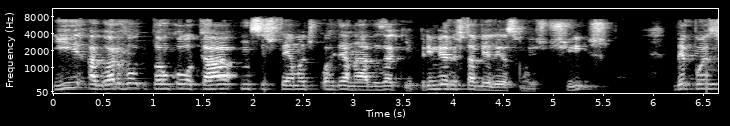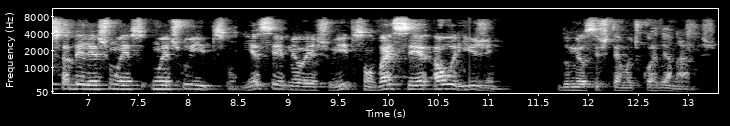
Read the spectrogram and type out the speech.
E agora vou então colocar um sistema de coordenadas aqui. Primeiro estabeleço um eixo x, depois estabeleço um eixo, um eixo y. E esse meu eixo y vai ser a origem do meu sistema de coordenadas.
